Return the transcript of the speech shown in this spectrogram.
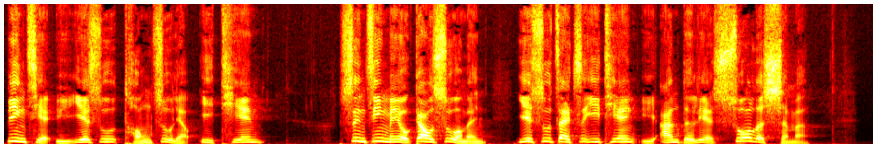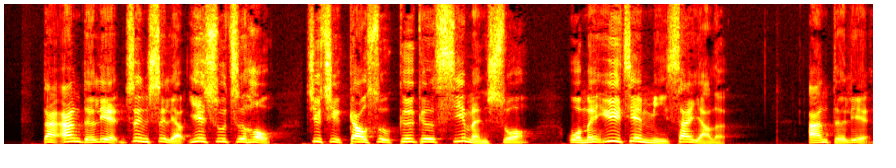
并且与耶稣同住了一天。圣经没有告诉我们耶稣在这一天与安德烈说了什么，但安德烈认识了耶稣之后，就去告诉哥哥西门说：“我们遇见米赛亚了。”安德烈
